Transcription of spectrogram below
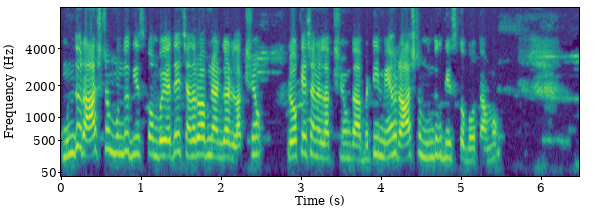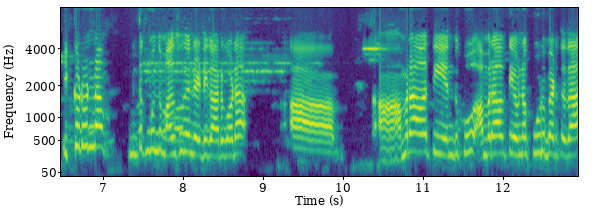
ముందు రాష్ట్రం ముందు తీసుకొని పోయేదే చంద్రబాబు నాయుడు గారి లక్ష్యం. లోకేష్ అనే లక్ష్యం కాబట్టి మేము రాష్ట్రం ముందుకు తీసుకోబోతాము ఇక్కడున్న ఇంతకు ముందు మధుసూదన్ రెడ్డి గారు కూడా అమరావతి ఎందుకు అమరావతి ఏమైనా కూడు పెడుతుందా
